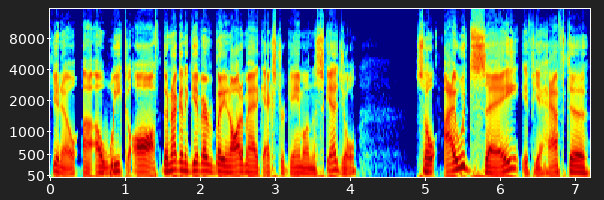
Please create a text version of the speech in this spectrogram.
you know, a, a week off. They're not going to give everybody an automatic extra game on the schedule. So I would say if you have to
